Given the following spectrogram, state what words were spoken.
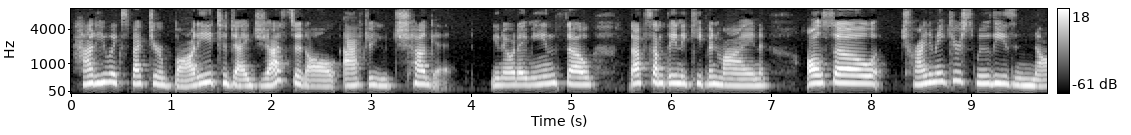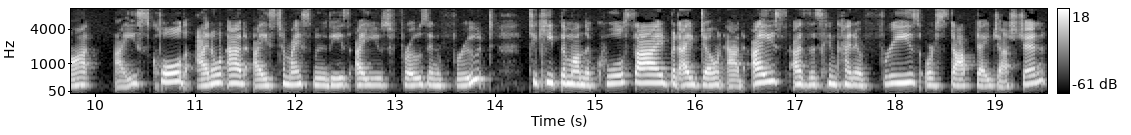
how do you expect your body to digest it all after you chug it? You know what I mean? So that's something to keep in mind. Also, try to make your smoothies not ice cold. I don't add ice to my smoothies. I use frozen fruit to keep them on the cool side, but I don't add ice as this can kind of freeze or stop digestion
